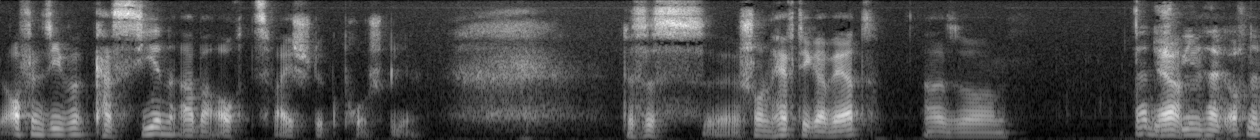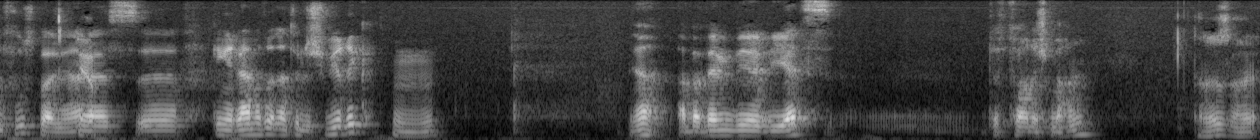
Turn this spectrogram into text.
Offensive, kassieren aber auch zwei Stück pro Spiel. Das ist äh, schon ein heftiger Wert. Also, Ja, die Ja. spielen halt offenen Fußball. Ja. Ja. Das äh, gegen Real Madrid natürlich schwierig. mhm. Ja, aber wenn wir wie jetzt das Tor nicht machen, Das ist halt,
